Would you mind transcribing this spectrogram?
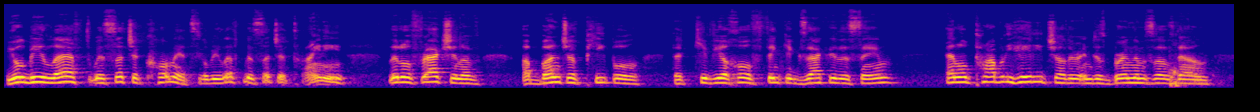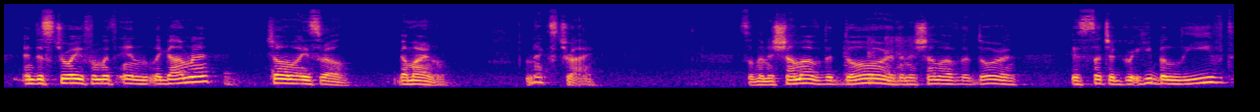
You'll be left with such a comets. You'll be left with such a tiny little fraction of a bunch of people that kivyachol think exactly the same and will probably hate each other and just burn themselves down and destroy from within. Legamre, Shalom Israel. Gamarno. Next try. So the neshama of the dor, the neshama of the dor is such a great. He believed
